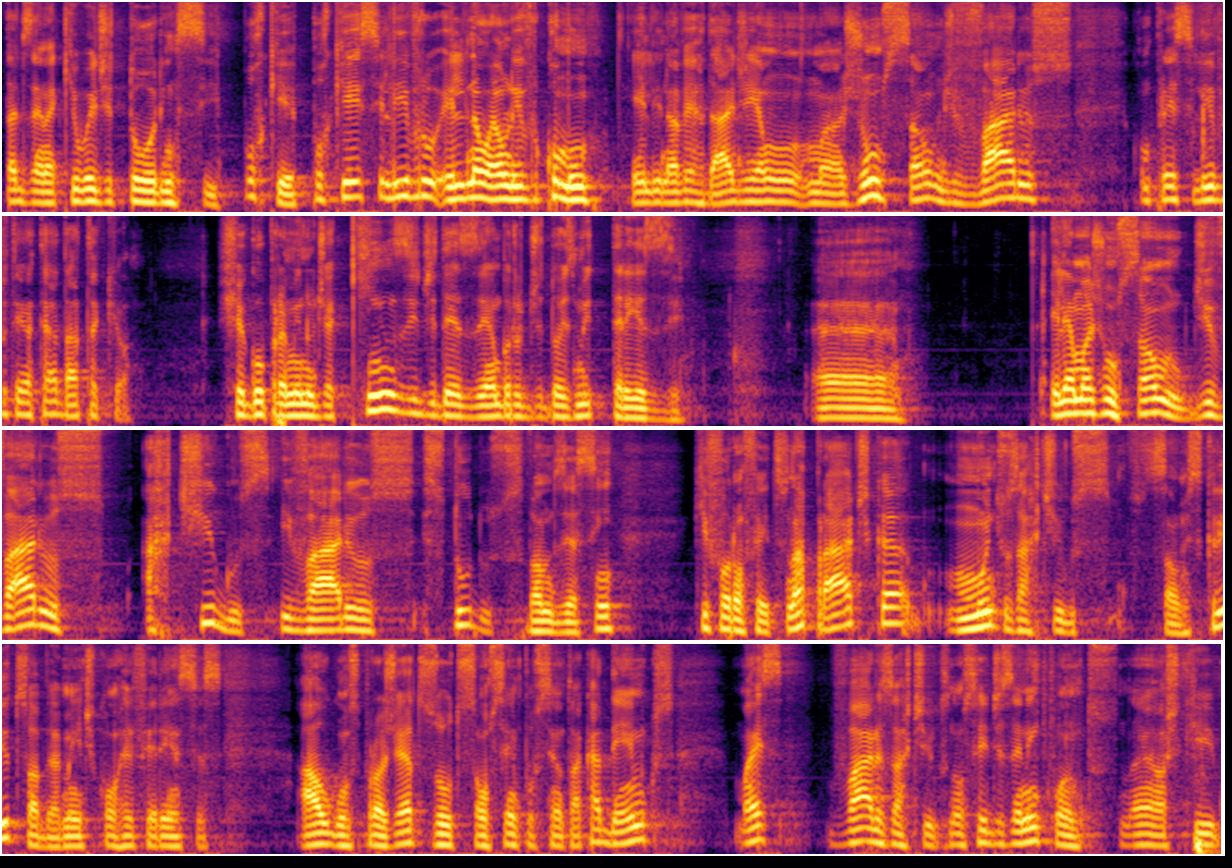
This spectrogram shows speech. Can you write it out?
tá dizendo aqui o editor em si. Por quê? Porque esse livro ele não é um livro comum. Ele, na verdade, é um, uma junção de vários Comprei esse livro, tem até a data aqui, ó. Chegou para mim no dia 15 de dezembro de 2013. É, ele é uma junção de vários artigos e vários estudos, vamos dizer assim, que foram feitos na prática. Muitos artigos são escritos, obviamente, com referências a alguns projetos, outros são 100% acadêmicos, mas vários artigos, não sei dizer nem quantos, né? Acho que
